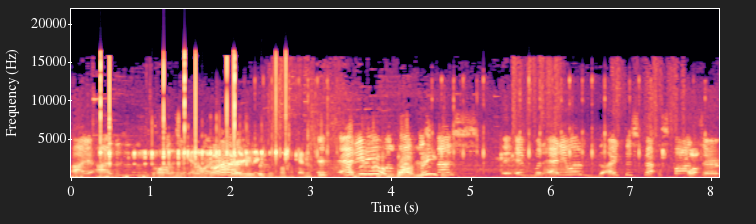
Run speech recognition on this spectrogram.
I, I, this is a sponsor for my Hey. If anyone would like above me. to spec- if would anyone like to sp- sponsor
